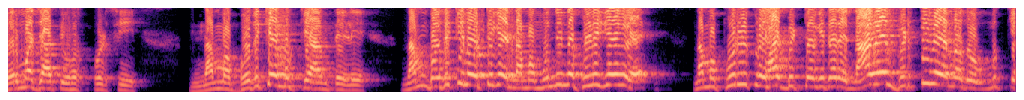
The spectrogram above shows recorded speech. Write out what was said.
ಧರ್ಮ ಜಾತಿ ಹೊರತುಪಡಿಸಿ ನಮ್ಮ ಬದುಕೇ ಮುಖ್ಯ ಅಂತೇಳಿ, ನಮ್ಮ ಬದುಕಿನ ಒಟ್ಟಿಗೆ ನಮ್ಮ ಮುಂದಿನ ಪೀಳಿಗೆಗೆ ನಮ್ಮ ಪೂರ್ವಿಕರು ಹೇಗೆ ಬಿಟ್ಟು ಹೋಗಿದ್ದಾರೆ ನಾವೇನ್ ಬಿಡ್ತೀವಿ ಅನ್ನೋದು ಮುಖ್ಯ.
